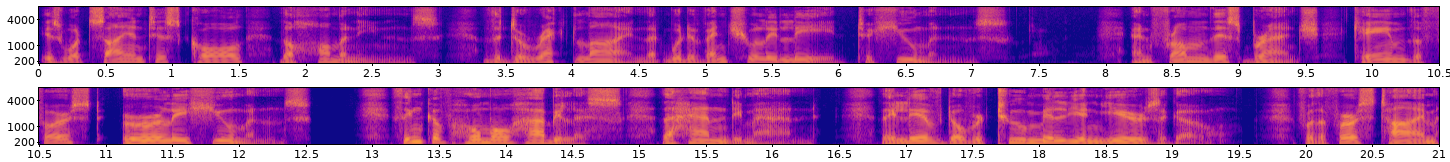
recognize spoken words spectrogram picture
is what scientists call the hominins, the direct line that would eventually lead to humans. And from this branch came the first early humans. Think of Homo habilis, the handyman. They lived over two million years ago. For the first time,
